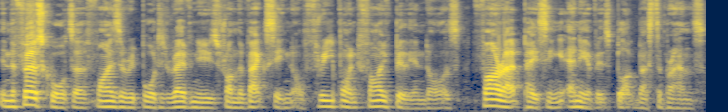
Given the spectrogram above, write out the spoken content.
In the first quarter, Pfizer reported revenues from the vaccine of $3.5 billion, far outpacing any of its blockbuster brands.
